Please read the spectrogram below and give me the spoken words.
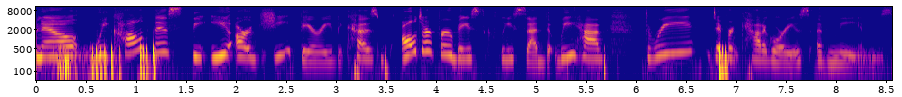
Now, we call this the ERG theory because Alderfer basically said that we have three different categories of needs.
